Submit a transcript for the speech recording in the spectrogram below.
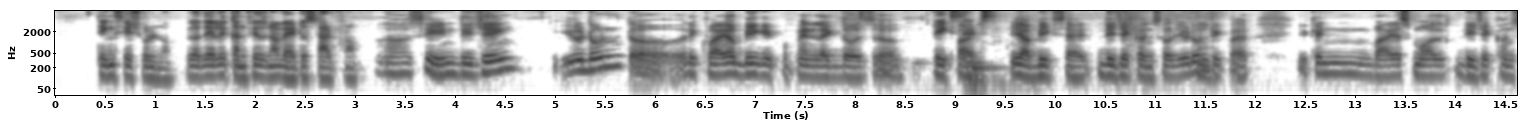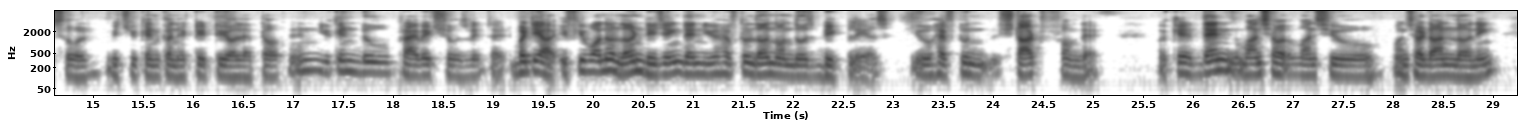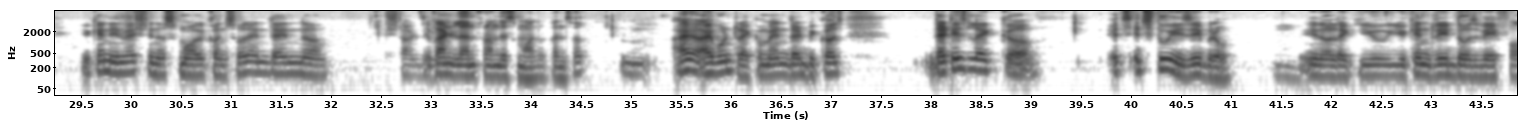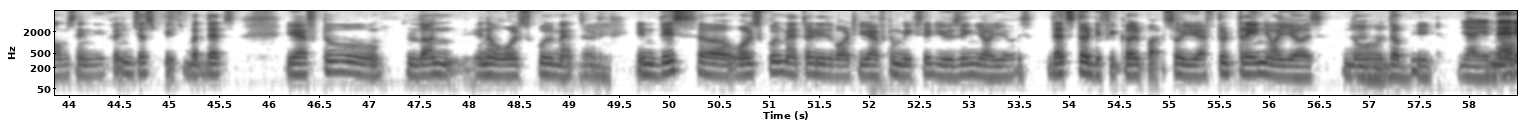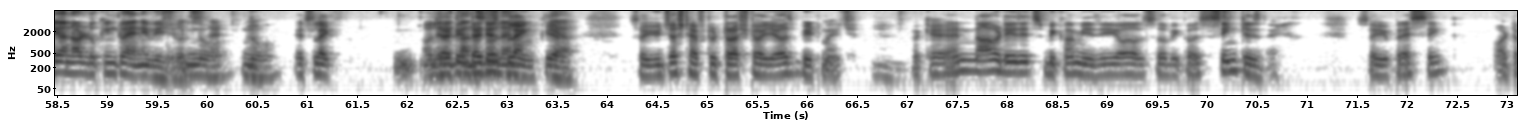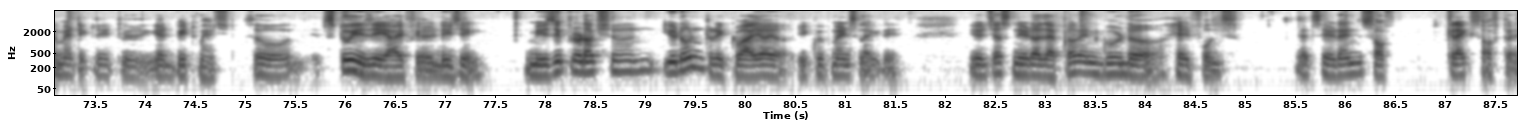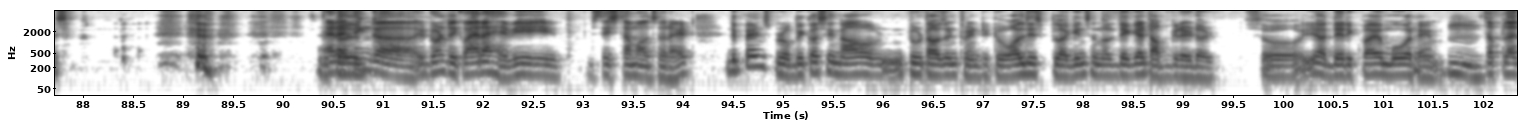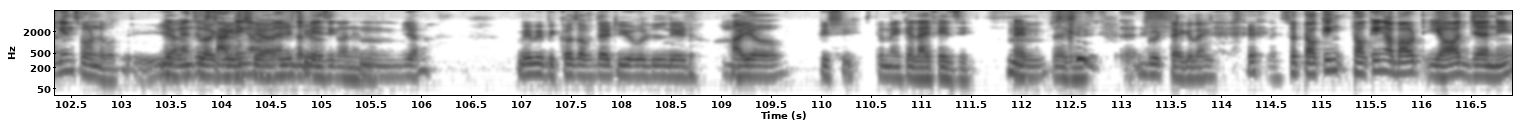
things he should know because they'll be confused now where to start from. Uh, see, in DJing, you don't uh, require big equipment like those. Uh, Big sets. Yeah, big set DJ console. You don't require. You can buy a small DJ console which you can connect it to your laptop and you can do private shows with that. But yeah, if you want to learn DJing, then you have to learn on those big players. You have to start from there. Okay, then once you once you once you're done learning, you can invest in a small console and then uh, start. You can't learn from the small console. I I won't recommend that because that is like uh, it's it's too easy, bro. Hmm. You know, like you you can read those waveforms and you can just pitch, but that's you have to learn in a old school method. Hmm. In this uh, old school method is what you have to mix it using your ears. That's the difficult part. So you have to train your ears, know hmm. the beat. Yeah, yeah. there you are not looking to any visuals. No, right? no, it's like Only that is, that is blank. yeah. yeah. So you just have to trust your ears, beat match. Okay, and nowadays it's become easy also because sync is there. So you press sync, automatically it will get beat matched. So it's too easy, I feel, DJing. Music production, you don't require equipments like this. You just need a laptop and good uh, headphones. That's it, and soft crack softwares. And I think uh, you don't require a heavy system also, right? Depends, bro. Because in now 2022, all these plugins and all they get upgraded. So yeah, they require more RAM. Hmm. The plugins won't work. Yeah, like when you're starting plugins, out, yeah, the you- basic one. Mm, yeah, maybe because of that you will need Hmm. higher PC. to make your life easy. Right? Hmm. Good tagline. so talking talking about your journey,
